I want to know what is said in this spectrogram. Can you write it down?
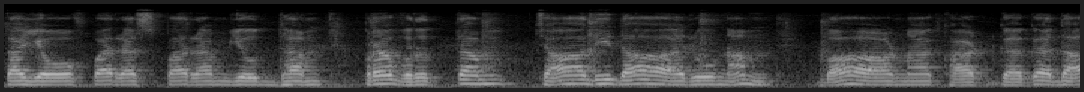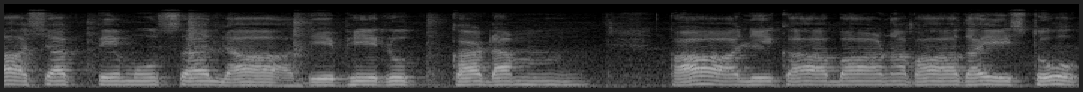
तयोः परस्परं युद्धं प्रवृत्तं चादिदारुणं बाणखड्गगदाशक्तिमुसलादिभिरुत्कडम् कालिका बाणपादैस्तु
